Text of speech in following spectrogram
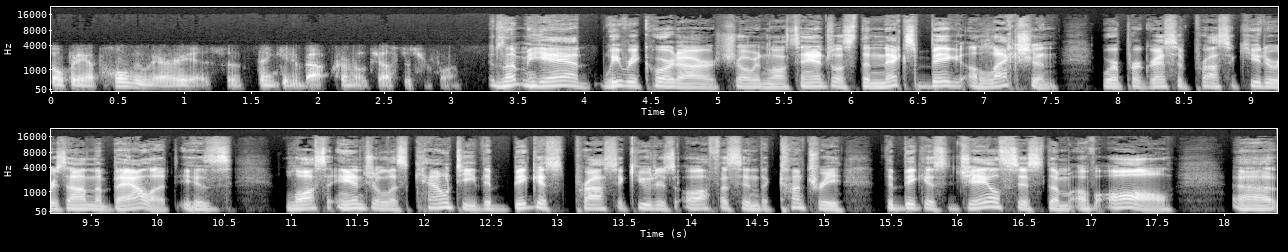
opening up whole new areas of thinking about criminal justice reform. Let me add, we record our show in Los Angeles. The next big election where progressive prosecutor is on the ballot is Los Angeles County, the biggest prosecutor's office in the country, the biggest jail system of all. Uh,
